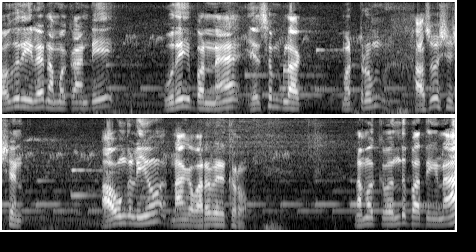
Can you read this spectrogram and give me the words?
பகுதியில் நமக்காண்டி உதவி பண்ண எஸ்எம் பிளாக் மற்றும் அசோசியேஷன் அவங்களையும் நாங்கள் வரவேற்கிறோம். நமக்கு வந்து பார்த்திங்கன்னா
